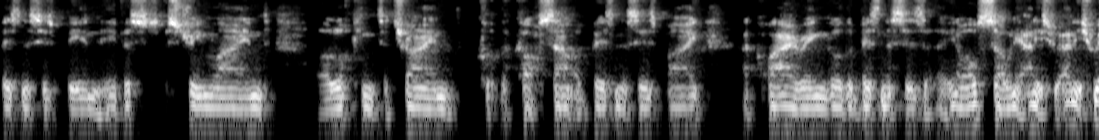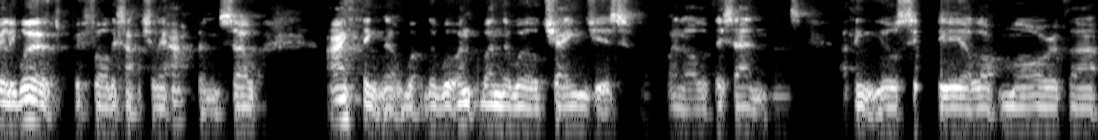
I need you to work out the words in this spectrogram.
businesses being either streamlined or looking to try and cut the costs out of businesses by acquiring other businesses. You know, also and it's and it's really worked before this actually happened. So I think that when the world changes, when all of this ends, I think you'll see a lot more of that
